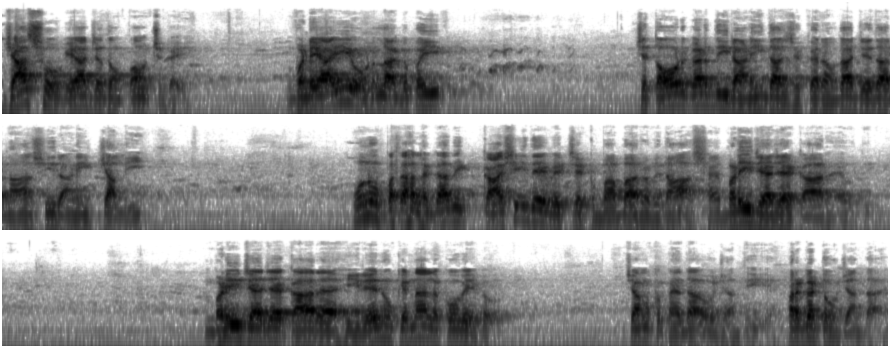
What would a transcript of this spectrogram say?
ਜਸ ਹੋ ਗਿਆ ਜਦੋਂ ਪਹੁੰਚ ਗਏ। ਵਡਿਆਈ ਹੋਣ ਲੱਗ ਪਈ। ਚਿਤੌੜਗੜ੍ਹ ਦੀ ਰਾਣੀ ਦਾ ਜ਼ਿਕਰ ਆਉਂਦਾ ਜਿਹਦਾ ਨਾਂ ਸੀ ਰਾਣੀ ਝਾਲੀ। ਉਹਨੂੰ ਪਤਾ ਲੱਗਾ ਵੀ ਕਾਸ਼ੀ ਦੇ ਵਿੱਚ ਇੱਕ ਬਾਬਾ ਰਵਿਦਾਸ ਹੈ। ਬੜੀ ਜੈ ਜੈਕਾਰ ਹੈ ਉਹਦੀ। ਬੜੀ ਜੈ ਜੈਕਾਰ ਹੈ। ਹੀਰੇ ਨੂੰ ਕਿੰਨਾ ਲਕੋਵੇਗਾ ਚਮਕ ਪੈਦਾ ਹੋ ਜਾਂਦੀ ਹੈ, ਪ੍ਰਗਟ ਹੋ ਜਾਂਦਾ ਹੈ।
